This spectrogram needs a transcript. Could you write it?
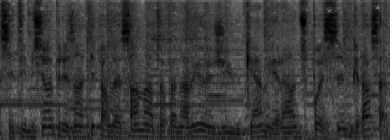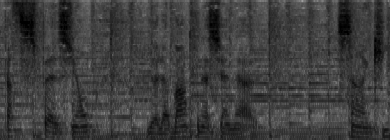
Cette émission est présentée par le Centre d'entrepreneuriat EGUCAM et est rendue possible grâce à la participation de la Banque nationale, sans qui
